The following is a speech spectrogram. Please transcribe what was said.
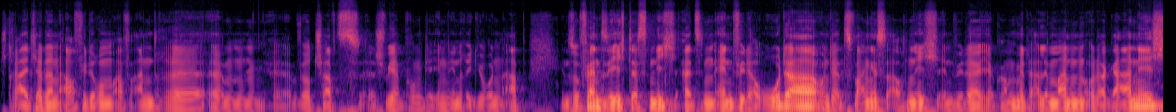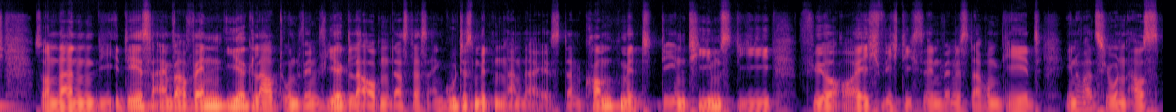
strahlt ja dann auch wiederum auf andere ähm, äh, Wirtschaftsschwerpunkte in den Regionen ab. Insofern sehe ich das nicht als ein Entweder-Oder und der Zwang ist auch nicht, entweder ihr kommt mit allem Mann oder gar nicht, sondern die Idee ist einfach, wenn ihr glaubt und wenn wir glauben, dass das ein gutes Miteinander ist, dann kommt mit den Teams, die für euch wichtig sind, wenn es darum geht, Innovationen aus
